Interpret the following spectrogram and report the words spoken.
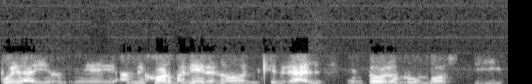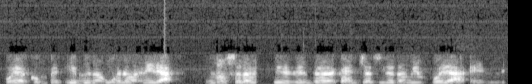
pueda ir eh, a mejor manera, ¿no? En general, en todos los rumbos y pueda competir de una buena manera, no solamente dentro de la cancha, sino también fuera en el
